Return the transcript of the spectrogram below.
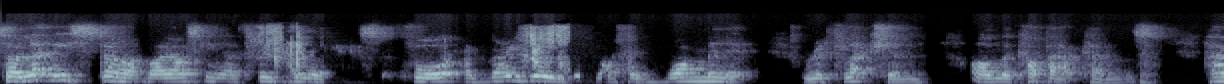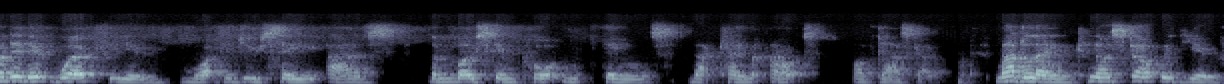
So let me start by asking our three panelists for a very brief, like a one minute reflection on the COP outcomes. How did it work for you? What did you see as the most important things that came out of Glasgow? Madeleine, can I start with you?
